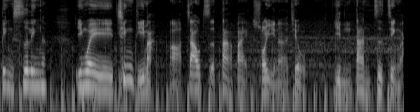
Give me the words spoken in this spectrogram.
兵司令呢，因为轻敌嘛啊，招致大败，所以呢就饮弹自尽了。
